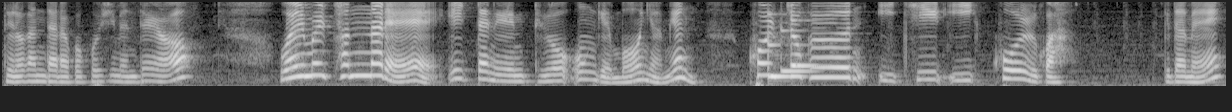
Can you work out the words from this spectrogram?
들어간다라고 보시면 돼요. 월물 첫날에 일단은 들어온 게 뭐냐면 콜 쪽은 272콜과 그 다음에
